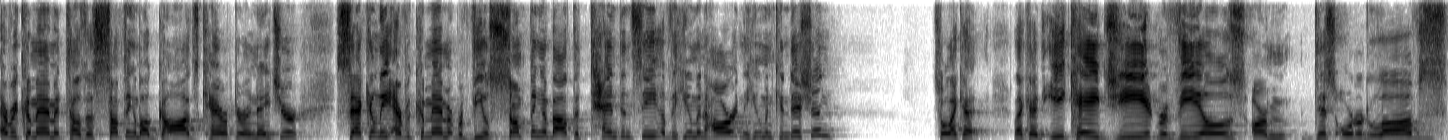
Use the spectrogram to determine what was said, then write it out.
every commandment tells us something about God's character and nature. Secondly, every commandment reveals something about the tendency of the human heart and the human condition. So, like, a, like an EKG, it reveals our disordered loves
